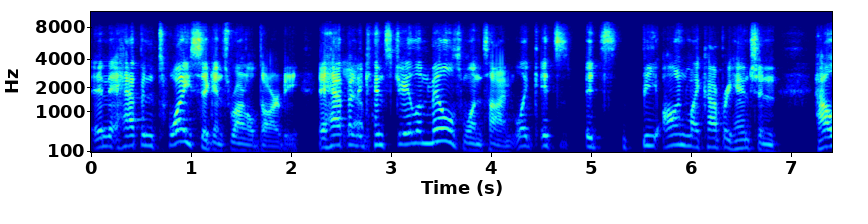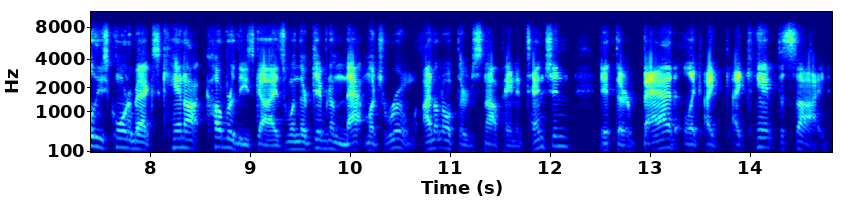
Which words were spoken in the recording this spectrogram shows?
And it happened twice against Ronald Darby. It happened Yeah. against Jalen Mills one time. Like it's it's beyond my comprehension how these cornerbacks cannot cover these guys when they're giving them that much room. I don't know if they're just not paying attention, if they're bad. Like I, I can't decide.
